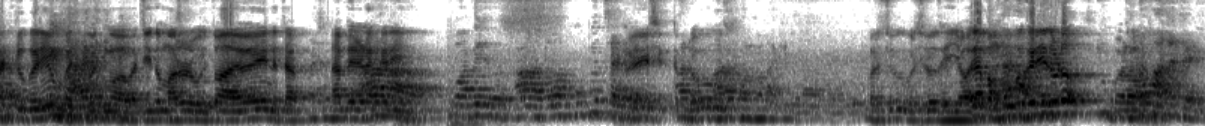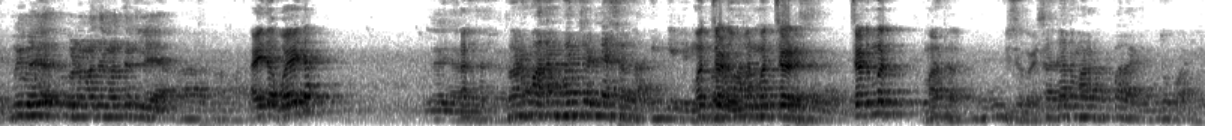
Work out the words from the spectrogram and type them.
ખટ્ટું કર્યું મજબૂતમાં આવે. હજી તો મારો રોલ તો આવ્યો એ નથી. આ બેરણા કરી. તો તો. પરસેવો પરસેવો થઈ જાવ અરે પંખો ઉપર કરી થોડો તું ઘણો માથે ચડી. મેં ભાઈ થોડા માથે મત ચડલે. આઈ જા ભાઈ જા ઘણો માથે મત ને સદા કે છે. મચ્છડ ઉપર મત ચડ ચડ મત માથા બીજું કઈ સદા તો મારા પપ્પા લાગે હું તો પાડી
